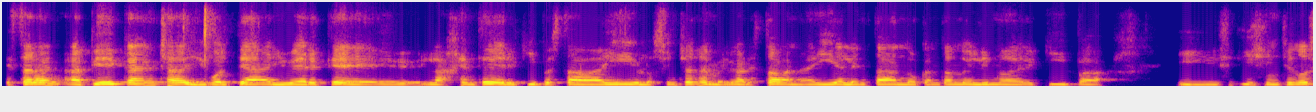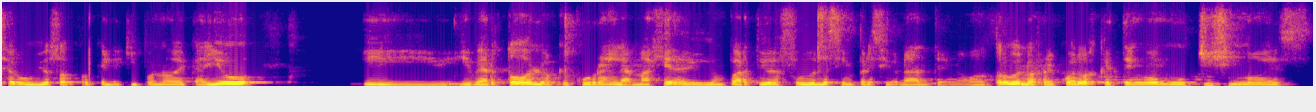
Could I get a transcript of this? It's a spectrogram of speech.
Estar a, pie de cancha y voltear y ver que la gente del equipo estaba ahí, los hinchas de Melgar estaban ahí alentando, cantando el himno del equipo y, sintiéndose orgullosos porque el equipo no decayó. Y, y, ver todo lo que ocurre en la magia de un partido de fútbol es impresionante, ¿no? Otro de los recuerdos que tengo muchísimo es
